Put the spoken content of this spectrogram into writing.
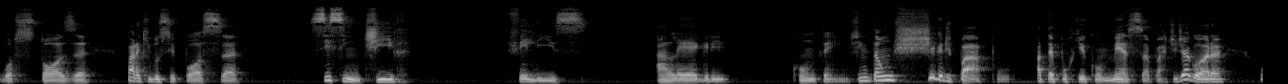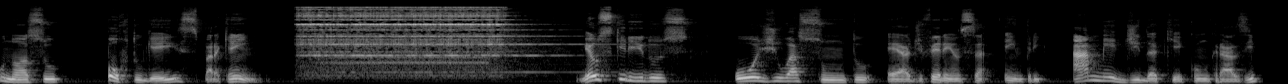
gostosa, para que você possa se sentir feliz, alegre, contente. Então, chega de papo, até porque começa a partir de agora o nosso português para quem? Meus queridos, hoje o assunto é a diferença entre a medida que com crase,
